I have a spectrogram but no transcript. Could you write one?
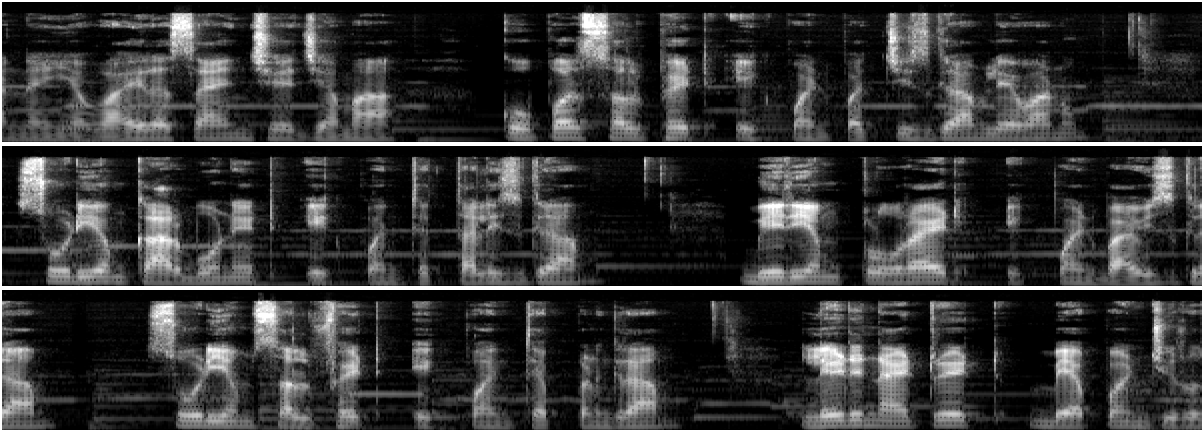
અને અહીંયા વાય રસાયણ છે, જેમાં કોપર સલ્ફેટ એક પોઈન્ટ પચીસ ગ્રામ લેવાનું સોડિયમ કાર્બોનેટ એક પોઈન્ટ તેતાલીસ ગ્રામ બેરિયમ ક્લોરાઇડ એક પોઈન્ટ બાવીસ ગ્રામ સોડિયમ સલ્ફેટ એક પોઈન્ટ ત્રેપન ગ્રામ લેડ નાઇટ્રેટ બે પોઈન્ટ જીરો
